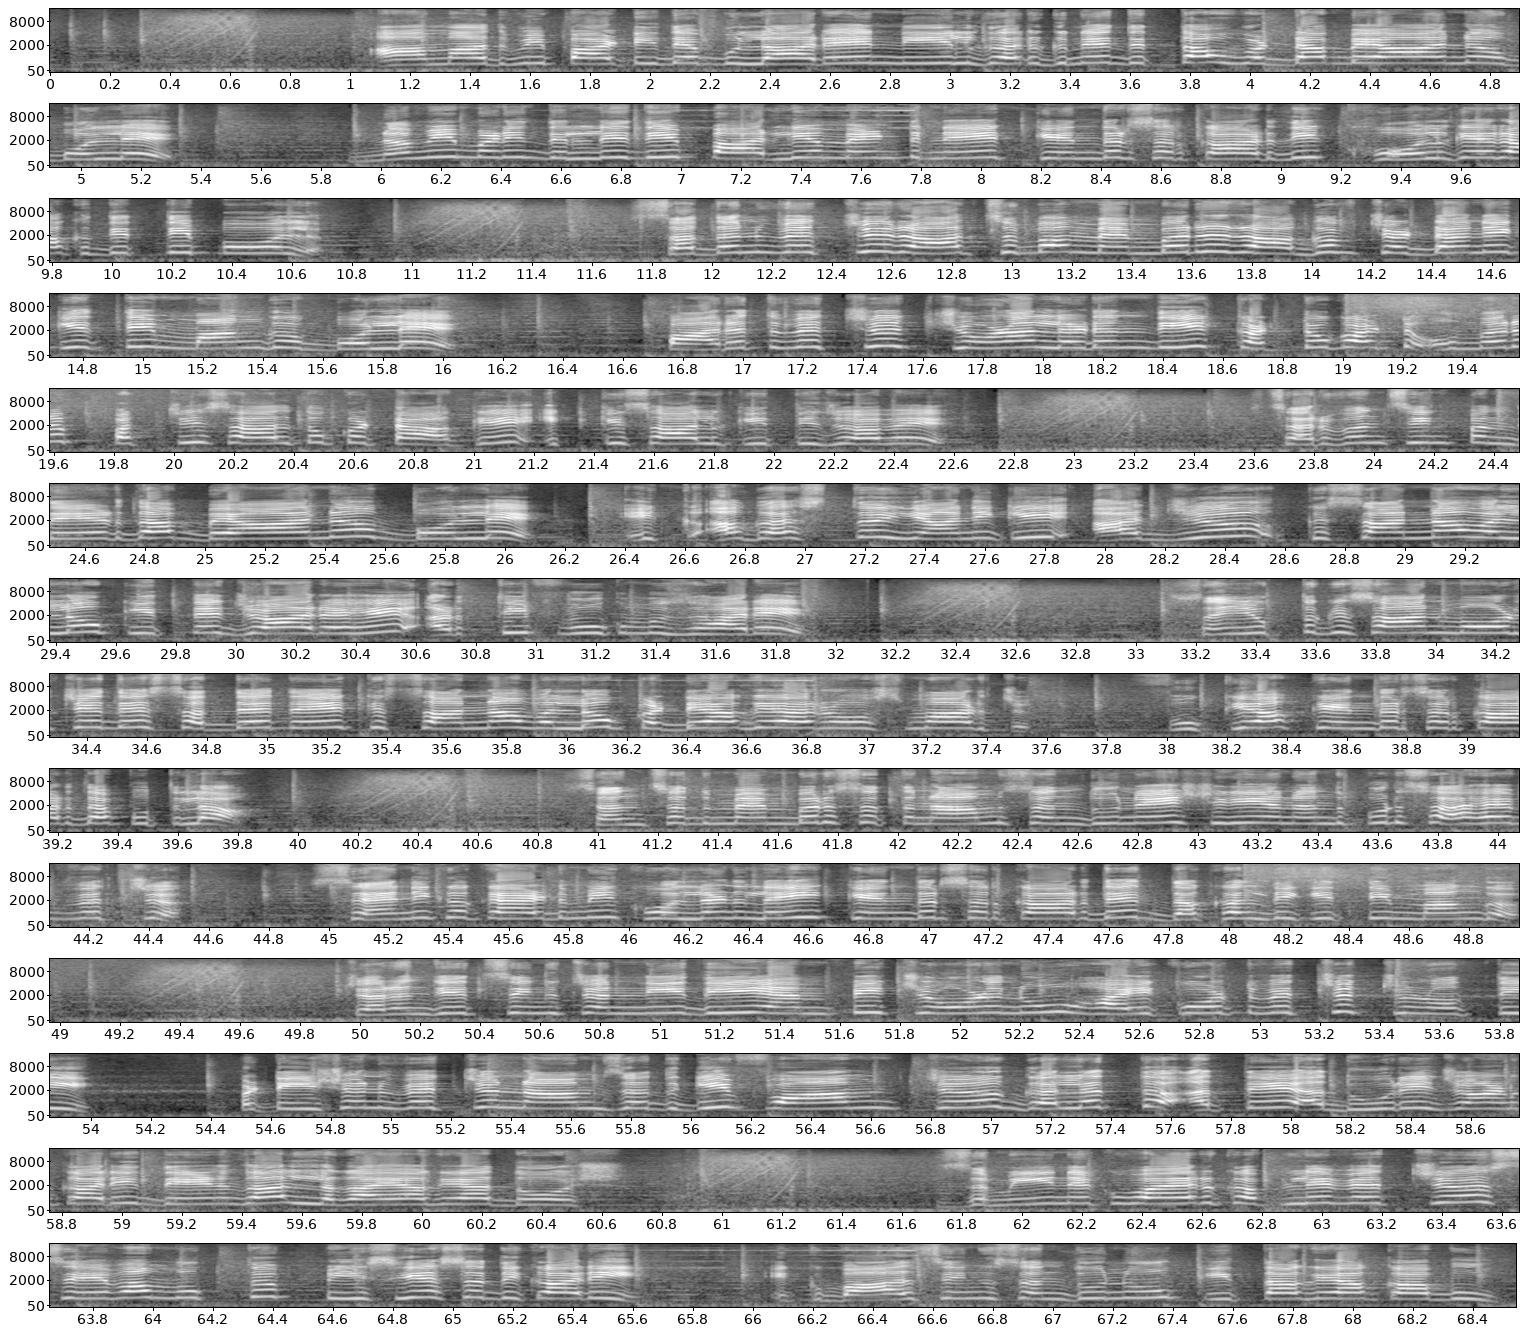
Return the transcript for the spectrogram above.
ਆਮ ਆਦਮੀ ਪਾਰਟੀ ਦੇ ਬੁਲਾਰੇ ਨੀਲ ਗਰਗ ਨੇ ਦਿੱਤਾ ਵੱਡਾ ਬਿਆਨ, ਬੋਲੇ। ਨਵੀਂ ਬਣੀ ਦਿੱਲੀ ਦੀ ਪਾਰਲੀਮੈਂਟ ਨੇ ਕੇਂਦਰ ਸਰਕਾਰ ਦੀ ਖੋਲ ਕੇ ਰੱਖ ਦਿੱਤੀ ਪੋਲ। ਸਦਨ ਵਿੱਚ ਰਾਜ ਸਭਾ ਮੈਂਬਰ ਰਾਘਵ ਚੱਡਾ ਨੇ ਕੀਤੀ ਮੰਗ ਬੋਲੇ। ਭਾਰਤ ਵਿੱਚ ਚੋਣਾਂ ਲੜਨ ਦੀ ਘੱਟੋ-ਘੱਟ ਉਮਰ 25 ਸਾਲ ਤੋਂ ਘਟਾ ਕੇ 21 ਸਾਲ ਕੀਤੀ ਜਾਵੇ। ਸਰਵਨ ਸਿੰਘ ਪੰਦੇਰ ਦਾ ਬਿਆਨ ਬੋਲੇ। 1 ਅਗਸਤ ਯਾਨੀ ਕਿ ਅੱਜ ਕਿਸਾਨਾਂ ਵੱਲੋਂ ਕੀਤੇ ਜਾ ਰਹੇ ਅਰਥੀ ਫੂਕ ਮੁਜ਼ਾਹਰੇ। ਸੰਯੁਕਤ ਕਿਸਾਨ ਮੋਰਚੇ ਦੇ ਸੱਦੇ ਤੇ ਕਿਸਾਨਾਂ ਵੱਲੋਂ ਕੱਢਿਆ ਗਿਆ ਰੋਸ ਮਾਰਚ। ਫੂਕਿਆ ਕੇਂਦਰ ਸਰਕਾਰ ਦਾ ਪੁਤਲਾ। ਸੰਸਦ ਮੈਂਬਰ ਸਤਨਾਮ ਸੰਧੂ ਨੇ ਸ਼੍ਰੀ ਅਨੰਦਪੁਰ ਸਾਹਿਬ ਵਿੱਚ ਸੈਨਿਕ ਅਕੈਡਮੀ ਖੋਲਣ ਲਈ ਕੇਂਦਰ ਸਰਕਾਰ ਦੇ ਦਖਲ ਦੀ ਕੀਤੀ ਮੰਗ। ਚਰਨਜੀਤ ਸਿੰਘ ਚੰਨੀ ਦੀ ਐਮਪੀ ਚੋਣ ਨੂੰ ਹਾਈ ਕੋਰਟ ਵਿੱਚ ਚੁਣੌਤੀ। ਪਟੀਸ਼ਨ ਵਿੱਚ ਨਾਮਜ਼ਦਗੀ ਫਾਰਮ 'ਚ ਗਲਤ ਅਤੇ ਅਧੂਰੀ ਜਾਣਕਾਰੀ ਦੇਣ ਦਾ ਲਗਾਇਆ ਗਿਆ ਦੋਸ਼। ਜ਼ਮੀਨ ਐਕਵਾਇਰ ਕਪਲੇ ਵਿੱਚ ਸੇਵਾ ਮੁਕਤ ਪੀਸੀਐਸ ਅਧਿਕਾਰੀ ਇਕਬਾਲ ਸਿੰਘ ਸੰਧੂ ਨੂੰ ਕੀਤਾ ਗਿਆ ਕਾਬੂ।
